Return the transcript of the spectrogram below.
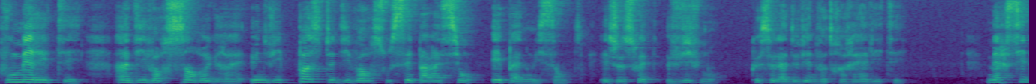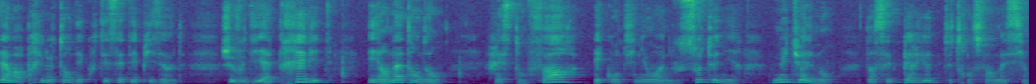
Vous méritez un divorce sans regret, une vie post-divorce ou séparation épanouissante. Et je souhaite vivement que cela devienne votre réalité. Merci d'avoir pris le temps d'écouter cet épisode. Je vous dis à très vite et en attendant, restons forts et continuons à nous soutenir mutuellement dans cette période de transformation.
